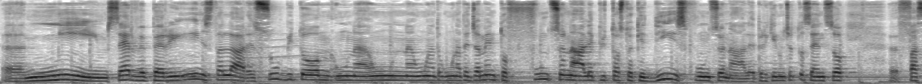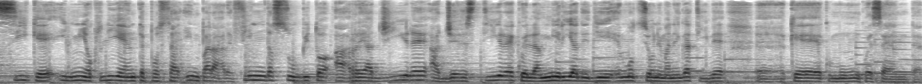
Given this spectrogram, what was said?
eh, mi serve per installare subito una, una, una, un atteggiamento funzionale piuttosto che disfunzionale, perché in un certo senso fa sì che il mio cliente possa imparare fin da subito a reagire, a gestire quella miriade di emozioni ma negative eh, che comunque sente.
